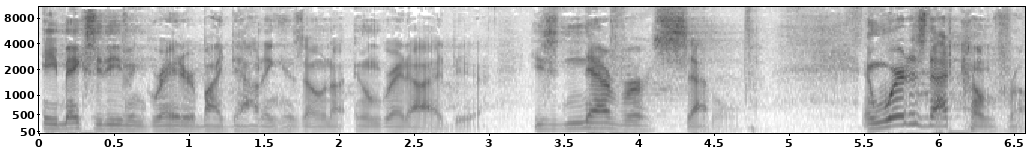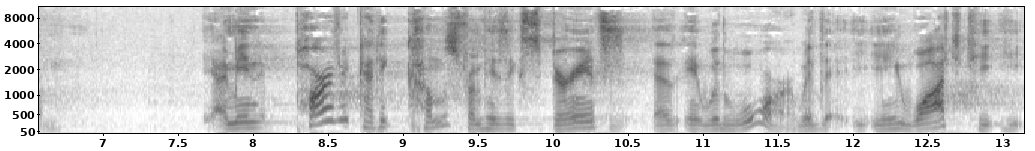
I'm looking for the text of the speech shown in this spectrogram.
he makes it even greater by doubting his own, own great idea. He's never settled. And where does that come from? I mean, part of it, I think, comes from his experience with war. With, he watched, he, he,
